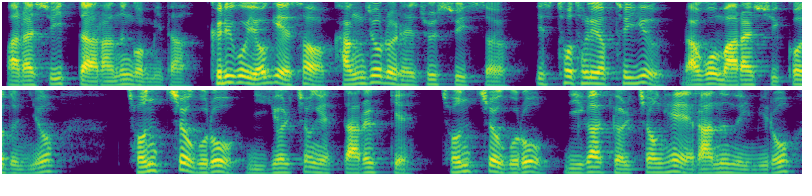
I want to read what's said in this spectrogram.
말할 수 있다라는 겁니다. 그리고 여기에서 강조를 해줄 수 있어요. It's totally up to you 라고 말할 수 있거든요. 전적으로 네 결정에 따를게. 전적으로 네가 결정해 라는 의미로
